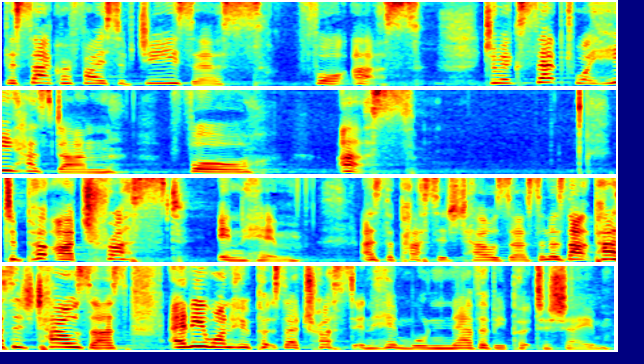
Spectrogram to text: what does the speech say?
the sacrifice of Jesus for us, to accept what he has done for us, to put our trust in him as the passage tells us. And as that passage tells us, anyone who puts their trust in him will never be put to shame,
